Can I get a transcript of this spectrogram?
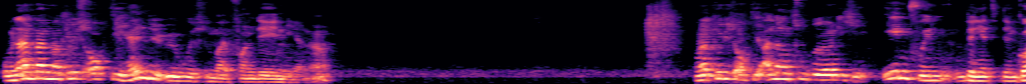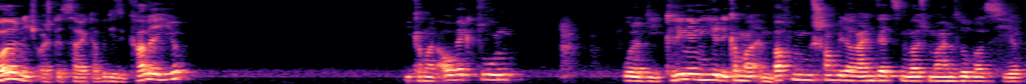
Und dann bleiben natürlich auch die Hände übrig immer von denen hier, ne? Und natürlich auch die anderen Zubehör, die ich eben vorhin, den jetzt den Golden ich euch gezeigt habe, diese Kralle hier, die kann man auch wegtun. Oder die Klingen hier, die kann man im Waffenschrank wieder reinsetzen, weil ich meine, sowas hier.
